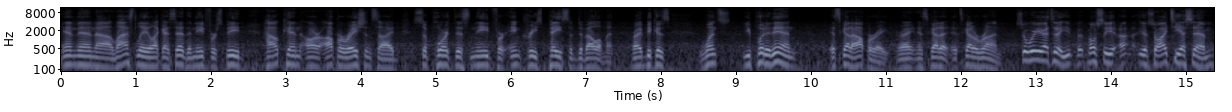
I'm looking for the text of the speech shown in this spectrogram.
And then uh, lastly, like I said, the need for speed. How can our operation side support this need for increased pace of development, right? Because once you put it in, it's got to operate, right? And it's got to it's got to run. So where are you at today? You, but mostly, uh, so ITSM,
